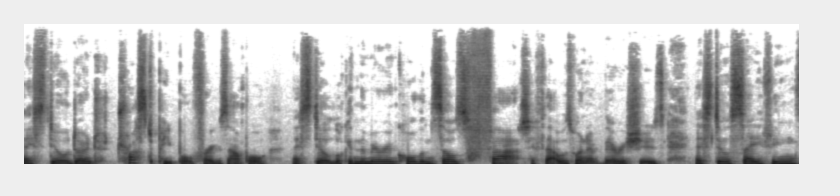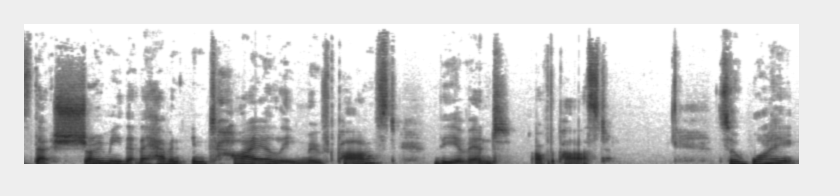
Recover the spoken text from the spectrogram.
They still don't trust people, for example. They still look in the mirror and call themselves fat if that was one of their issues. They still say things that show me that they haven't entirely moved past the event of the past. So, why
